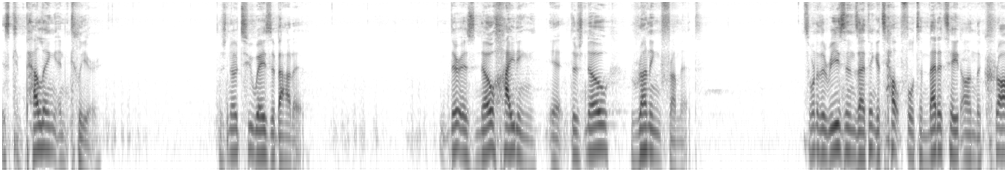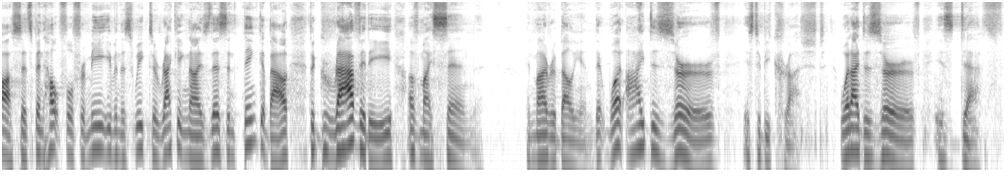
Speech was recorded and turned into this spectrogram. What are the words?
is compelling and clear. There's no two ways about it. There is no hiding it, there's no running from it. It's one of the reasons I think it's helpful to meditate on the cross. It's been helpful for me even this week to recognize this and think about the gravity of my sin and my rebellion. That what I deserve is to be crushed, what I deserve is death.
